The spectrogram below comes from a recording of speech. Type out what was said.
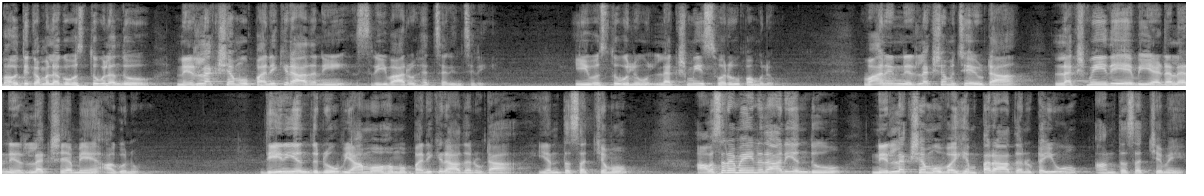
భౌతికములకు వస్తువులందు నిర్లక్ష్యము పనికిరాదని శ్రీవారు హెచ్చరించిరి. ఈ వస్తువులు లక్ష్మీ స్వరూపములు. వాని నిర్లక్ష్యము చేయుట లక్ష్మీదేవి ఎడల నిర్లక్ష్యమే అగును. దేని ఎందును వ్యామోహము పనికిరాదనుట ఎంత సత్యమో అవసరమైన దాని ఎందు నిర్లక్ష్యము వహింపరాదనుటయు అంత సత్యమే.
